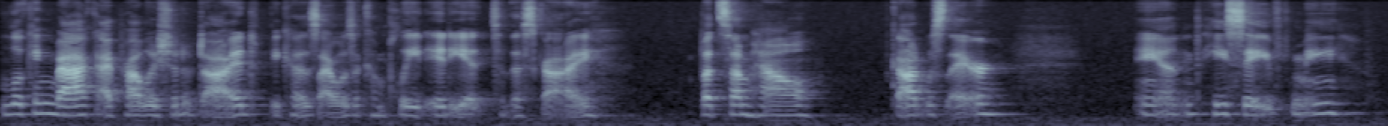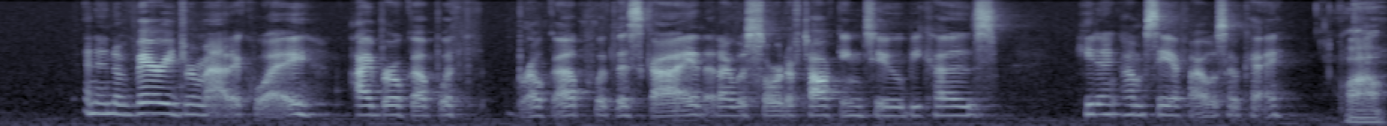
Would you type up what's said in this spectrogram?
Looking back, I probably should have died because I was a complete idiot to this guy. But somehow, God was there and he saved me. And in a very dramatic way, I broke up with broke up with this guy that I was sort of talking to because he didn't come see if I was okay. Wow.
